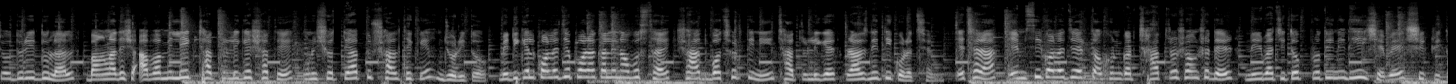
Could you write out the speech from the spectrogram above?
চৌধুরী দুলাল বাংলাদেশ আওয়ামী লীগ ছাত্রলীগের সাথে উনিশশো সাল থেকে জড়িত। মেডিকেল কলেজে পড়াকালীন অবস্থায় সাত বছর তিনি ছাত্রলীগের রাজনীতি করেছেন। এছাড়া এমসি কলেজের তখনকার ছাত্র সংসদের নির্বাচিত প্রতিনিধি হিসেবে স্বীকৃত।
